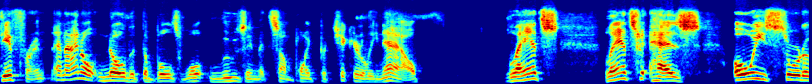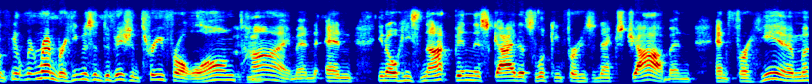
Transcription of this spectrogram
different, and I don't know that the Bulls won't lose him at some point, particularly now. Lance, Lance has always sort of remember he was in division three for a long mm-hmm. time and and you know he's not been this guy that's looking for his next job and and for him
